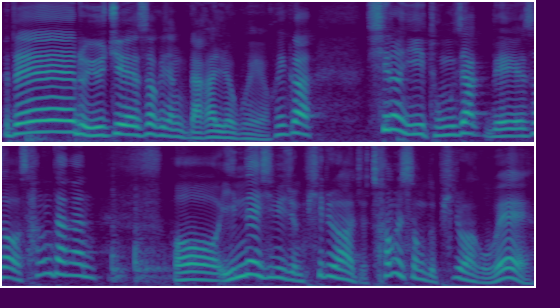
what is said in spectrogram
그대로 유지해서 그냥 나가려고 해요. 그러니까 실은 이 동작 내에서 상당한 어, 인내심이 좀 필요하죠. 참을성도 필요하고 왜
